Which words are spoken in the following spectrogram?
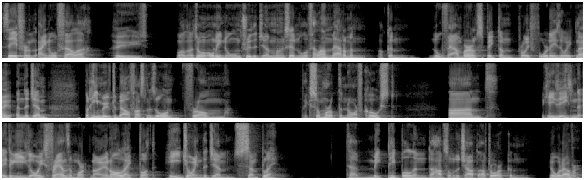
Say for I know a fella who's well, I don't only know him through the gym. Actually, I know a fella. I met him in fucking November. I speak to him probably four days a week now in the gym. But he moved to Belfast on his own from like somewhere up the north coast, and he's he's he's always friends and work now and all like, but he joined the gym simply to meet people and to have someone to chat after work and you know whatever.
